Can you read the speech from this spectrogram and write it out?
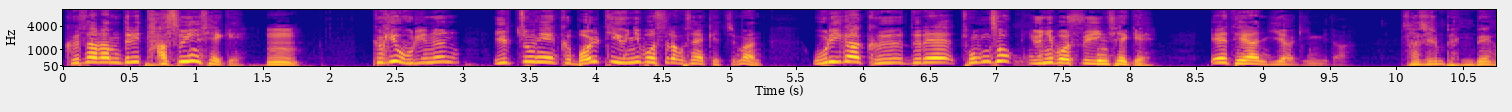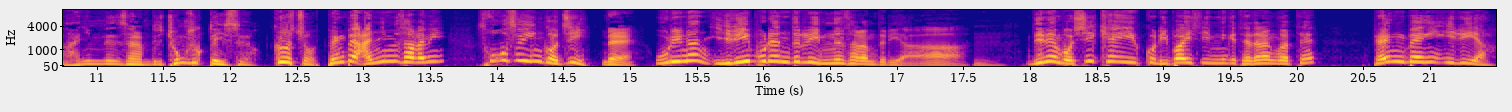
그 사람들이 다수인 세계. 음. 그게 우리는 일종의 그 multi universe라고 생각했지만 우리가 그들의 종속 universe인 세계. 대한 이야기입니다. 사실은 뱅뱅 안 입는 사람들이 종속돼 있어요. 그렇죠. 뱅뱅 안 입는 사람이 소수인 거지. 네. 우리는 1위 브랜드를 입는 사람들이야. 니네 뭐 CK 입고 리바이스 입는 게 대단한 것 같아? 뱅뱅이 1위야.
